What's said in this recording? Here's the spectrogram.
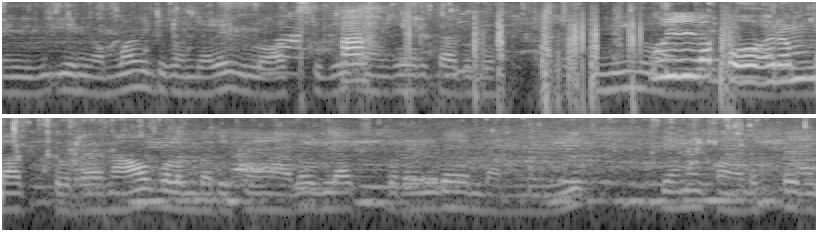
எங்கள் எங்கள் அம்மா வீட்டுக்கு வந்தாலே விளாக்ஸ் அங்கே இருக்காதுங்க. மீன் உள்ள போகிறோம் விளாக் போடுறேன். நாவப்பழம் பறிப்பேன் அதை விளாக்ஸ் போடுறேன். இதான் என் தம்பி எனக்கு அடுத்தது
